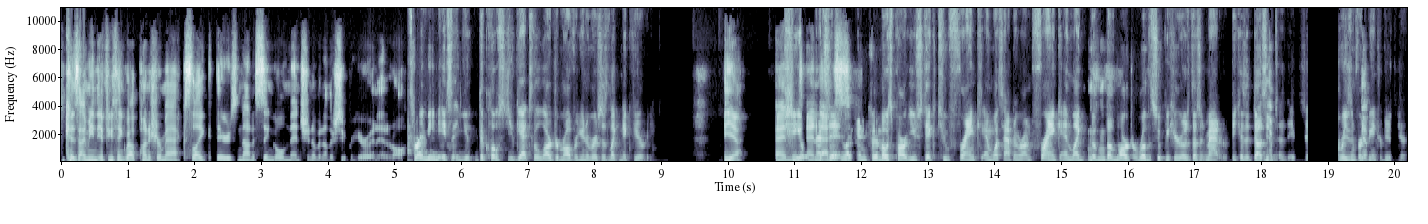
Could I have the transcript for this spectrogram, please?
because i mean if you think about punisher max like there's not a single mention of another superhero in it at all That's what I mean. It's you. The closest you get to the larger Marvel universe is like Nick Fury. yeah and Shield, and that's, that's, it. Like, and for the most part, you stick to Frank and what's happening around Frank, and like the, Mhm. the larger world of superheroes doesn't matter because it doesn't. Yep. It's just a reason for it to be introduced here.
